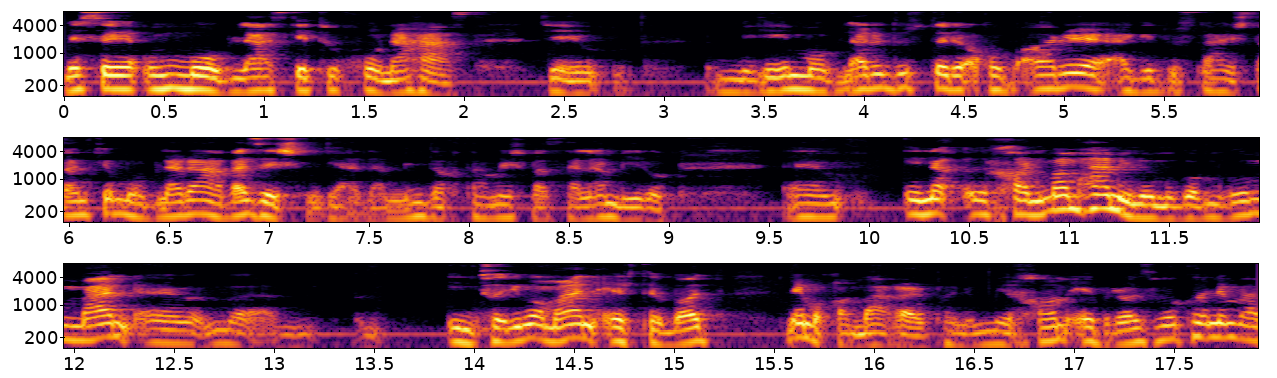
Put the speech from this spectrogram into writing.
مثل اون مبله است که تو خونه هست. که میگه این مبله رو دوست داری؟ خب آره اگه دوست داشتم که مبله رو عوضش می‌کردم مینداختمش مثلا بیرون. اینا خانمم همینو میگم میگم من اینطوری با من ارتباط نمی‌خوام برقرار کنیم می‌خوام ابراز بکنیم و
